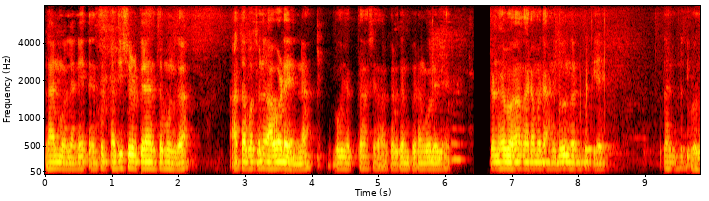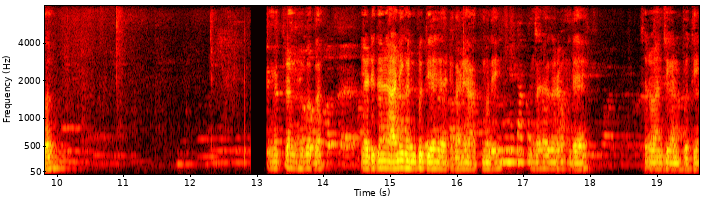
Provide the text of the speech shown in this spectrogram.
लहान मुलाने त्यांचं अजित शिरोडकर यांचा मुलगा. आतापासून आवड आहे यांना. बघू शकता अशा प्रकारे गणपती रंगवलेले आहेत. मित्रांनो हे बघा घरामध्ये आणि दोन गणपती आहेत. गणपती बघा. मित्रांनो हे बघा. या ठिकाणी आणि गणपती आहे या ठिकाणी आतमध्ये घराघरामध्ये आहे. सर्वांचे गणपती.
